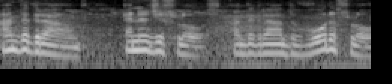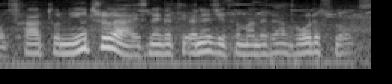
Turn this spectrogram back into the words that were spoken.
underground energy flows, underground water flows, how to neutralize negative energy from underground water flows.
